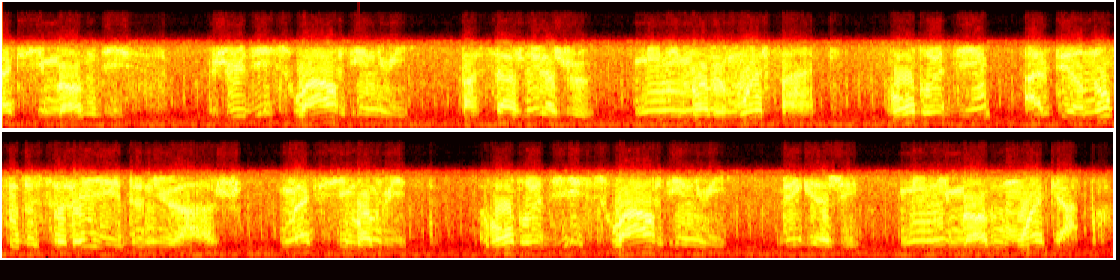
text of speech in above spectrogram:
Maximum 10. Jeudi, soir et nuit. Passage nuageux. Minimum moins 5. Vendredi, alternance de soleil et de nuages. Maximum 8. Vendredi, soir et nuit. Dégagé. Minimum moins 4.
